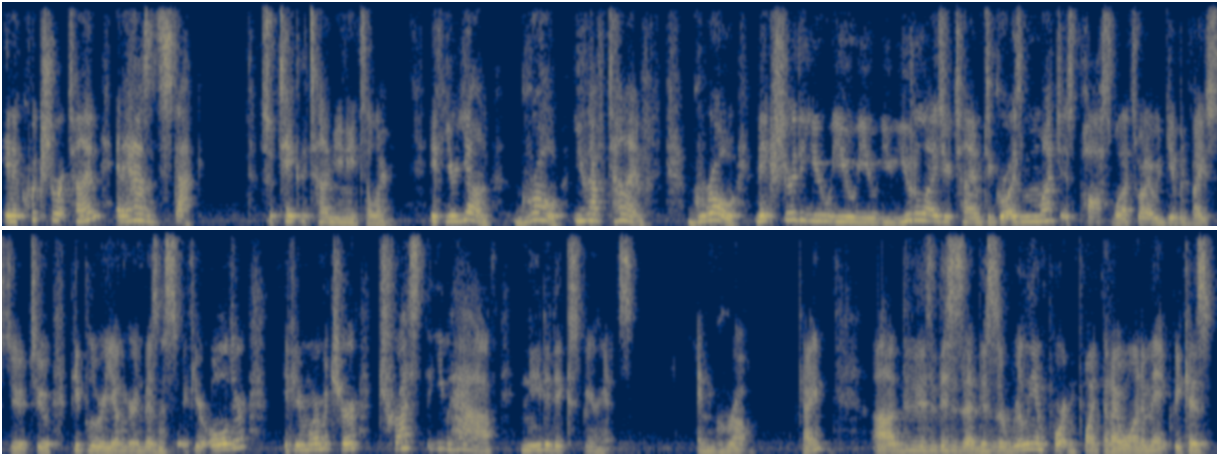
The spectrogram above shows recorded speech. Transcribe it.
in a quick short time and it hasn't stuck. So take the time you need to learn. If you're young, grow. You have time. Grow. Make sure that you you you you utilize your time to grow as much as possible. That's what I would give advice to to people who are younger in business. If you're older, if you're more mature, trust that you have needed experience and grow. Okay? Uh, this, this is a this is a really important point that I want to make because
